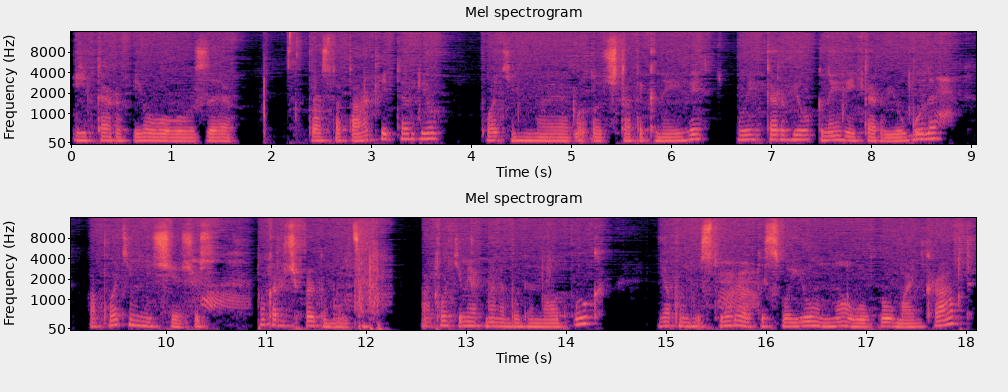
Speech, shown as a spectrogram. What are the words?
інтерв'ю з просто так інтерв'ю, потім буду читати книги у інтерв'ю, книги інтерв'ю буде, а потім ще щось. Ну, коротше, придумається. А потім, як в мене буде ноутбук, я буду створювати свою нову гру Майнкрафт.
